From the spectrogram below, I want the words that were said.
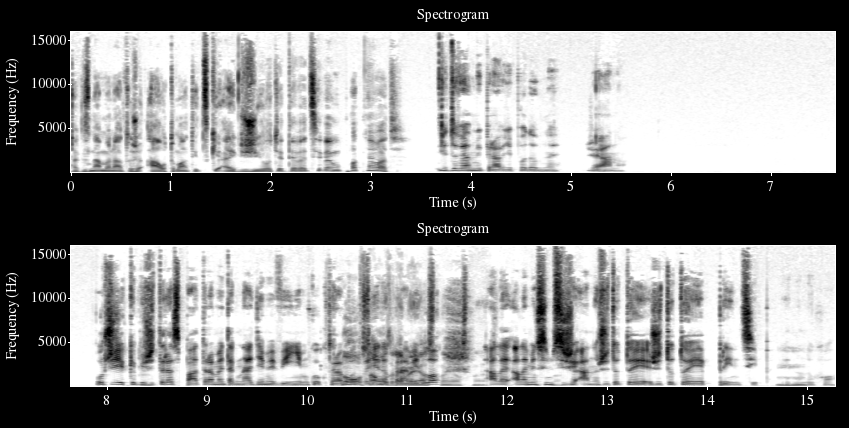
tak znamená to, že automaticky aj v živote tie veci viem uplatňovať? Je to veľmi pravdepodobné, že áno. Určite, keby že teraz pátrame, tak nájdeme výnimku, ktorá no, potvrdí to pravidlo. Jasné, jasné, jasné, ale, ale myslím jasné. si, že áno, že toto je, že toto je princíp, mm. jednoducho.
